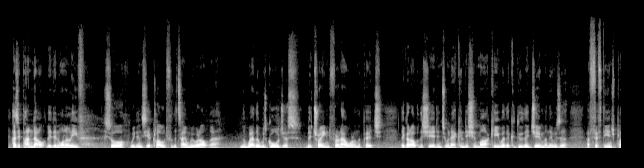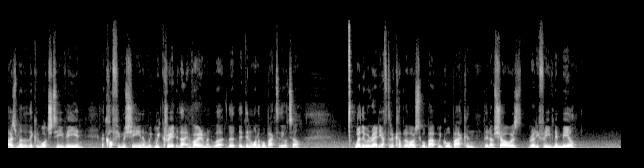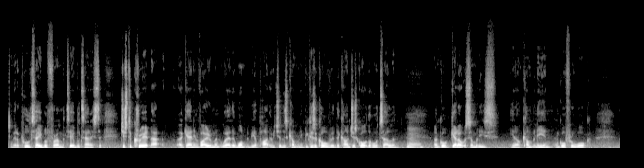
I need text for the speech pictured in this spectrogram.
as it panned out, they didn't want to leave. So we didn't see a cloud for the time we were out there. The mm. weather was gorgeous. They trained for an hour on the pitch. They got out of the shade into an air-conditioned marquee where they could do their gym and there was a, a 50-inch plasma that they could watch TV and a coffee machine and we, we created that environment where that they didn't want to go back to the hotel. When they were ready after a couple of hours to go back, we'd go back and they'd have showers ready for evening meal. We had a pool table for them, a table tennis, to, just to create that again environment where they want to be a part of each other's company. Because of COVID, they can't just go out to the hotel and, hmm. and go get out of somebody's you know company and, and go for a walk.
